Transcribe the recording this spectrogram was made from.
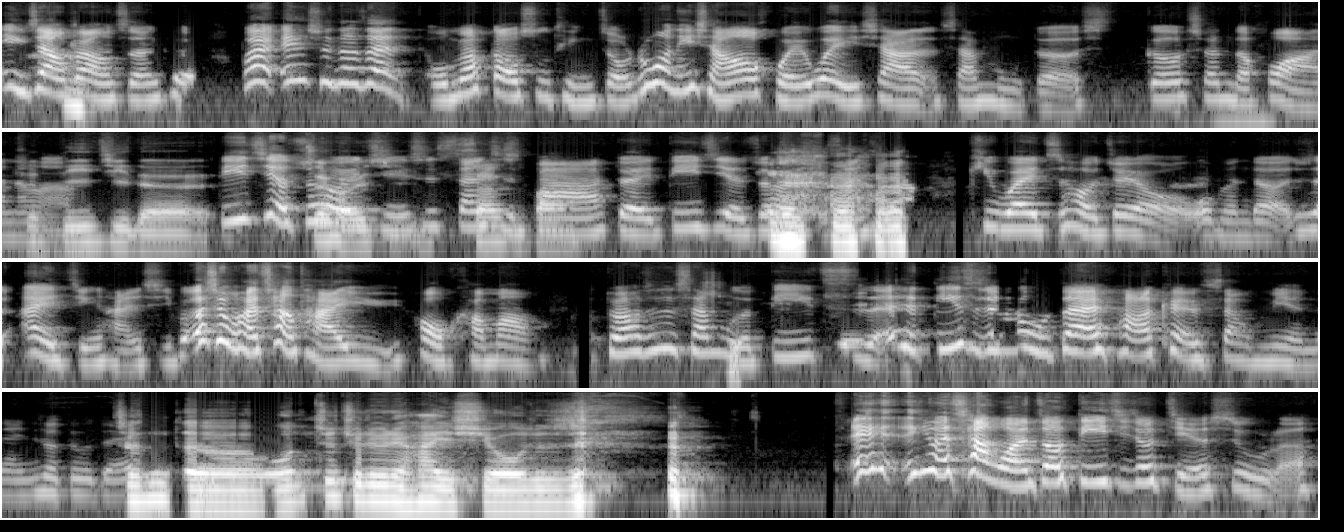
印象非常深刻。不，哎，现在在我们要告诉听众，如果你想要回味一下山姆的歌声的话呢，第一季的第一季的最后一集是三十八，对，第一季的最后一集。P V 之后就有我们的就是爱情韩熙，而且我们还唱台语。Oh come on！对啊，这是山姆的第一次，而且第一次就录在 Podcast 上面呢，你说对不对？真的，我就觉得有点害羞，就是。哎，因为唱完之后第一季就结束了，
